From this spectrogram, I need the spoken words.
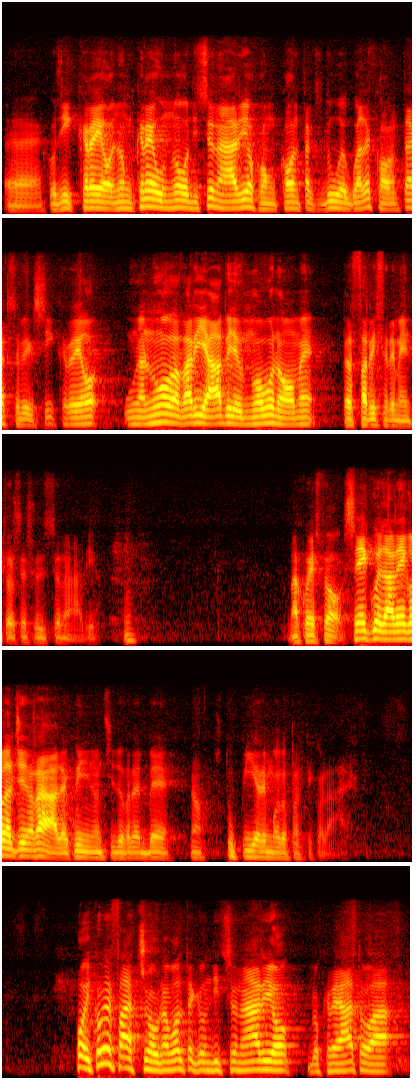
eh, così creo, non creo un nuovo dizionario con contacts 2 uguale contacts, bensì creo una nuova variabile, un nuovo nome per fare riferimento allo stesso dizionario. Ma questo segue la regola generale, quindi non ci dovrebbe no, stupire in modo particolare. Poi come faccio una volta che un dizionario l'ho creato a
